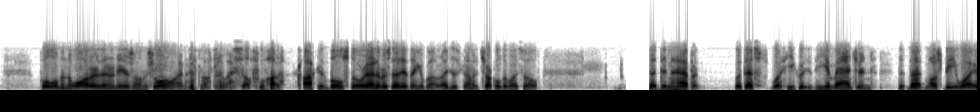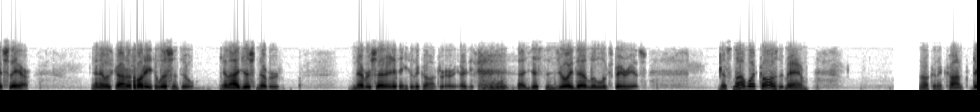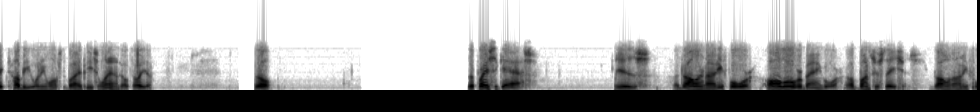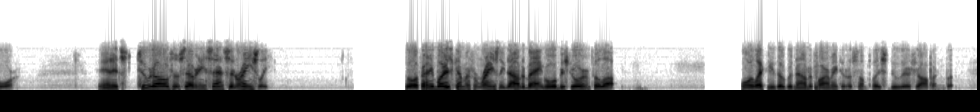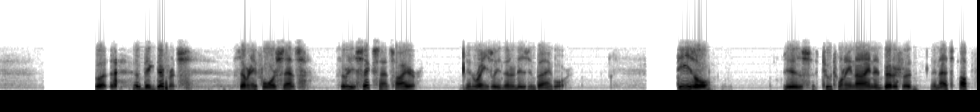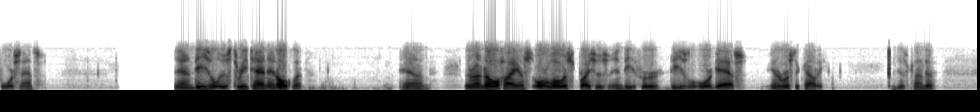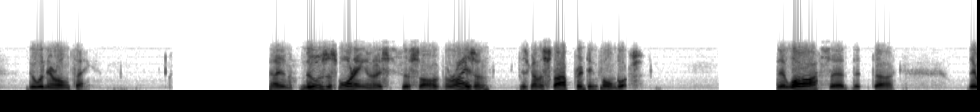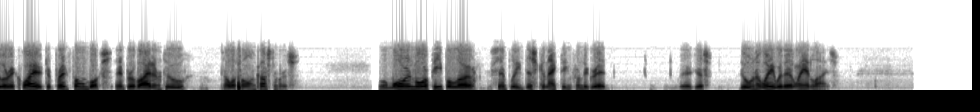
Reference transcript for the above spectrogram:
pull them in the water than it is on the shoreline. I thought to myself, what a cock and bull story. I never said anything about it. I just kind of chuckled to myself. That didn't happen but that's what he could he imagined that that must be why it's there and it was kind of funny to listen to. And I just never, never said anything to the contrary. I just, I just enjoyed that little experience. That's not what caused it, man. I'm not going to contradict hubby when he wants to buy a piece of land. I'll tell you. So, the price of gas is a dollar ninety four all over Bangor, a bunch of stations, dollar ninety four, and it's two dollars and seventy cents in Rangeley. So if anybody's coming from Rangeley down to Bangor, be sure and fill up. More likely they'll go down to Farmington or someplace to do their shopping, but but a big difference. Seventy four cents, seventy six cents higher in Rangeley than it is in Bangor. Diesel is 229 in Biddeford, and that's up four cents. And diesel is 310 in Oakland, and there are no highest or lowest prices in di- for diesel or gas in Aroostook County. They just kind of doing their own thing. Now, news this morning, and I just saw Verizon is going to stop printing phone books. The law said that uh, they were required to print phone books and provide them to telephone customers. Well, more and more people are simply disconnecting from the grid. They're just doing away with their landlines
